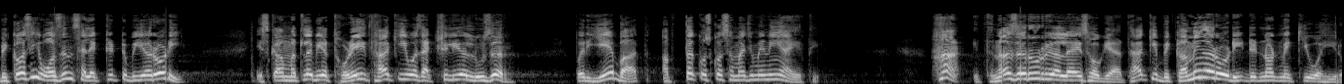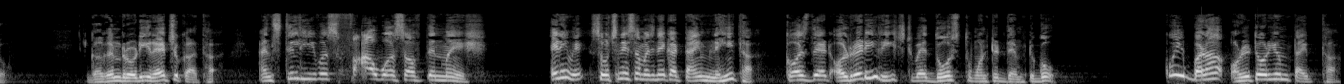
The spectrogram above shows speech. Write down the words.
because he wasn't selected to be a roadie इसका मतलब यह थोड़े ही था कि वॉज़ एक्चुअली अ लूजर पर यह बात अब तक उसको समझ में नहीं आई थी। हाँ इतना ज़रूर रियलाइज़ हो गया था कि becoming a roadie did not make you a hero Gagan roadie रह चुका था and still he was far worse off than Mahesh. Anyway सोचने समझने का टाइम नहीं था cause they already reached where Dost wanted them to go कोई बड़ा ऑडिटोरियम टाइप था।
